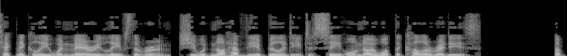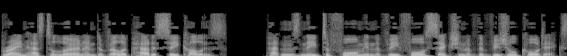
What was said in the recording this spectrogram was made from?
Technically when Mary leaves the room, she would not have the ability to see or know what the color red is. A brain has to learn and develop how to see colors. Patterns need to form in the V4 section of the visual cortex.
